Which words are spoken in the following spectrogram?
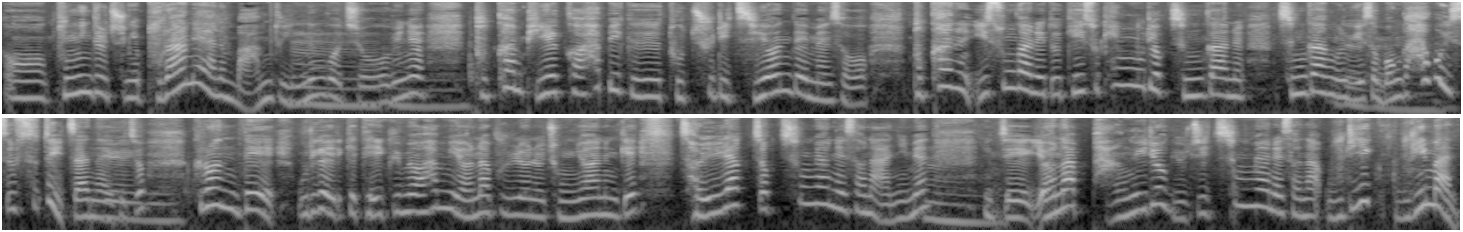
어, 국민들 중에 불안해하는 마음도 있는 음. 거죠. 왜냐 북한 비핵화 합의 그 도출이 지연되면서 북한은 이 순간에도 계속 핵무력 증강을 증강을 네네. 위해서 뭔가 하고 있을 수도 있잖아요. 예, 그죠? 예. 그런데 우리가 이렇게 대규모 한미 연합 훈련을 종료하는 게 전략적 측면에서는 아니면 음. 이제 연합 방위력 유지 측면에서나 우리 우리만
